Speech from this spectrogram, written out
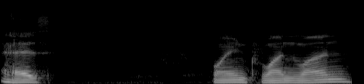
As 0.11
